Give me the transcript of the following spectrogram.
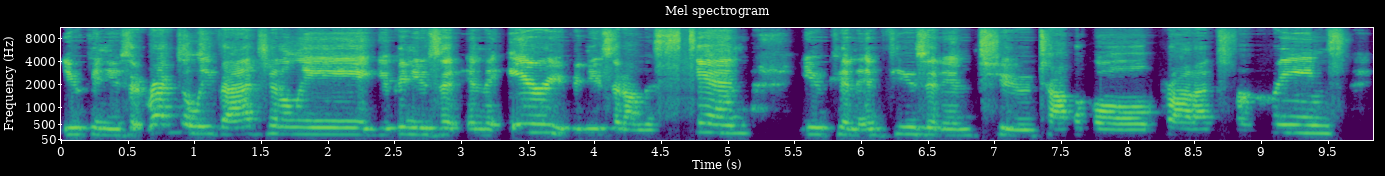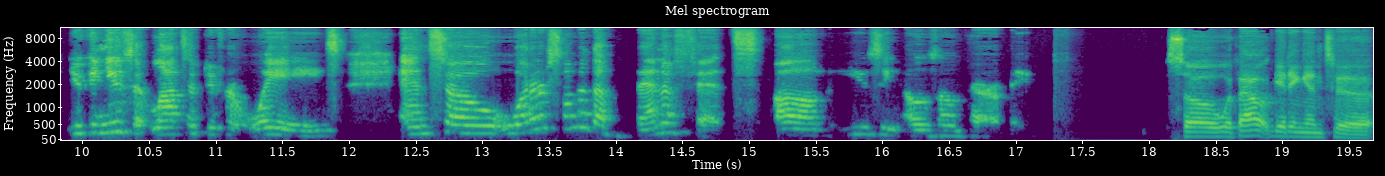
You can use it rectally, vaginally. You can use it in the ear. You can use it on the skin. You can infuse it into topical products for creams. You can use it lots of different ways. And so what are some of the benefits of using ozone therapy? So without getting into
